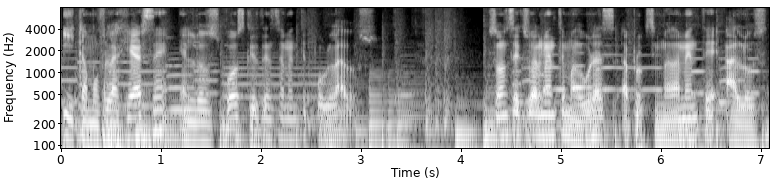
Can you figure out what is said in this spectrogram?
y camuflajearse en los bosques densamente poblados. Son sexualmente maduras aproximadamente a los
